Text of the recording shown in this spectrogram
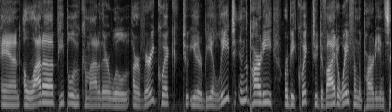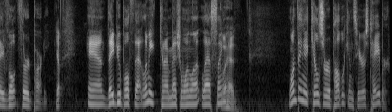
and a lot of people who come out of there will are very quick to either be elite in the party or be quick to divide away from the party and say vote third party Yep. and they do both that let me can i mention one last thing Go ahead. one thing that kills the republicans here is tabor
